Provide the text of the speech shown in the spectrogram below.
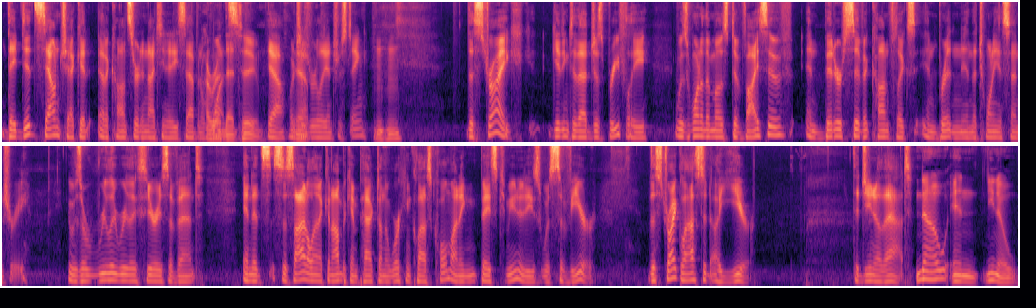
they did sound check it at a concert in 1987. I read that too. Yeah, which Yeah. is really interesting. Mm-hmm. The strike, getting to that just briefly, was one of the most divisive and bitter civic conflicts in Britain in the 20th century. It was a really, really serious event, and its societal and economic impact on the working class coal mining based communities was severe. The strike lasted a year. Did you know that? No, and you know,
